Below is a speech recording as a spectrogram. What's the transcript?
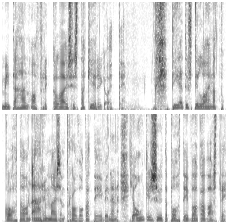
mitä hän afrikkalaisista kirjoitti. Tietysti lainattu kohta on äärimmäisen provokatiivinen ja onkin syytä pohtia vakavasti,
